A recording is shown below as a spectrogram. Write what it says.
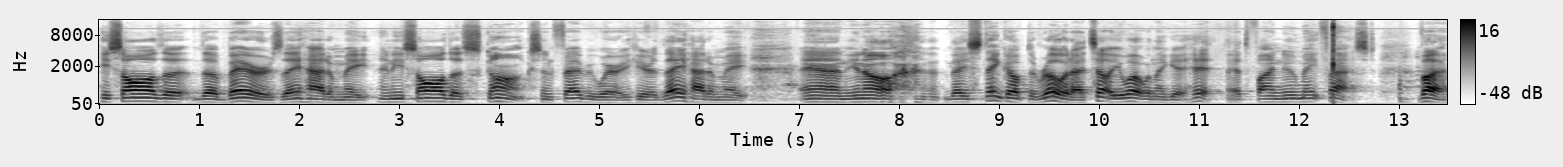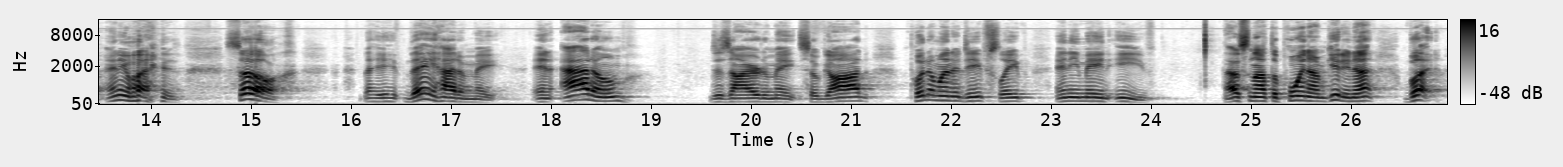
He saw the, the bears, they had a mate. And he saw the skunks in February here, they had a mate. And, you know, they stink up the road. I tell you what, when they get hit, they have to find new mate fast. But, anyway, so they, they had a mate. And Adam desired a mate. So God put him in a deep sleep and he made Eve. That's not the point I'm getting at, but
